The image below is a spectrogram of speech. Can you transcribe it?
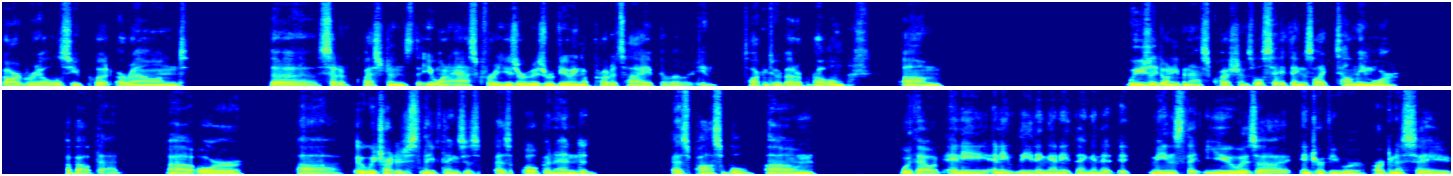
guardrails you put around the set of questions that you want to ask for a user who's reviewing a prototype or you know, talking to about a problem, um, we usually don't even ask questions. We'll say things like, "Tell me more about that," uh, or uh, we try to just leave things as, as open ended as possible, um, without any, any leading anything. And it, it means that you as a interviewer are going to say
